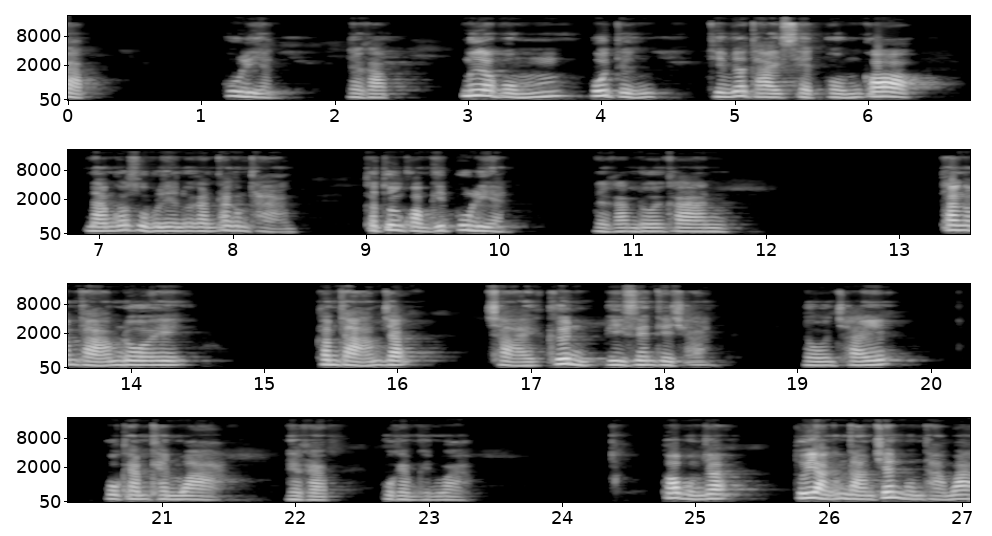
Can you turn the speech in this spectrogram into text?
กับผู้เรียนนะครับ เมื่อผมพูดถึงทีมชาติไทยเสร็จผมก็นำเข้าสู่บทเรียนโดยการตั้งคำถาม กระตุ้นความคิดผู้เรียนนะครับ โดยการตั้งคำถามโดยคำถามจะฉายขึ้น Presentation โดยใช้โปรแกรม Canva นะครับ โปรแกรม Canva ก็ผมจะ ตัวอย่างคำถามเช่น ผมถามว่า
